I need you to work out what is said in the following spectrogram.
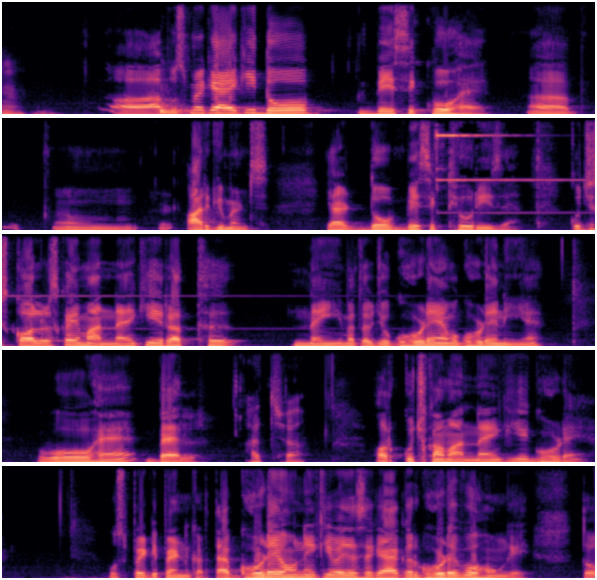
अ, अब उसमें क्या है कि दो बेसिक वो है आर्ग्यूमेंट्स या दो बेसिक थ्योरीज हैं। कुछ स्कॉलर्स का ये मानना है कि रथ नहीं मतलब जो घोड़े हैं वो घोड़े नहीं हैं वो हैं बैल। अच्छा। और कुछ का मानना है कि ये घोड़े हैं। उस पर डिपेंड करता है। अब घोड़े होने की वजह से क्या है? अगर घोड़े वो होंगे तो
